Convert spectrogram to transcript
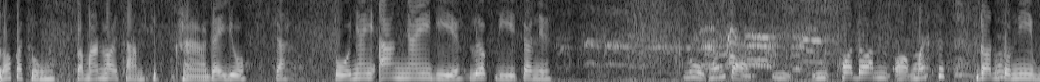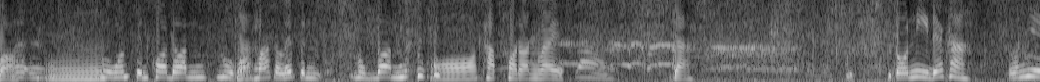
เราก็สูงประมาณร้อยสามสิบหาได้อยู่ จ้ะตัวใหญ่อ่างใหญ่ดี เลือกดีเจ้าเนี่ยลูกมันก็อืมอืมพอดอนออกมา ดอนตัวนี้บ่เออเอออือืมลูกมันเป็นพอดอนลูกจ้ะออกมาก็เลยเป็นลูกดอนอ๋อทับพอดอนไว้จ้าจ้ะตัวนี้เด้อค่ะ ตัวนี้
